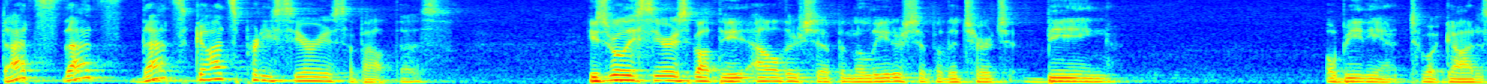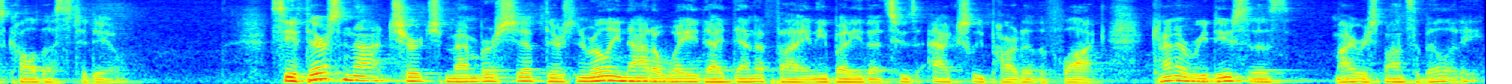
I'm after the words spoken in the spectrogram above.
That's, that's, that's God's pretty serious about this. He's really serious about the eldership and the leadership of the church being obedient to what God has called us to do. See, if there's not church membership, there's really not a way to identify anybody that's who's actually part of the flock. Kind of reduces my responsibility.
